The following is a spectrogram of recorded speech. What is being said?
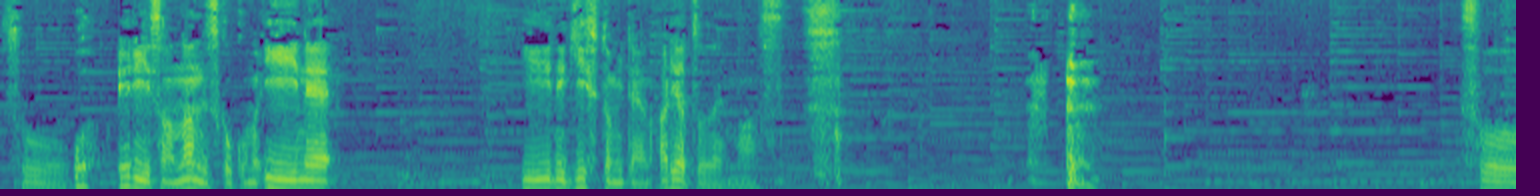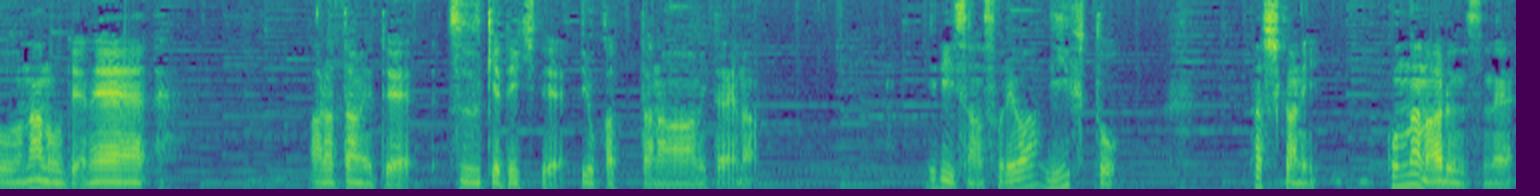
そう。お、エリーさん何ですか？このいいね。いいねギフトみたいな。ありがとうございます。そう、なのでね、改めて続けてきてよかったなみたいな。エリーさん、それは？ギフト？確かに、こんなのあるんですね。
